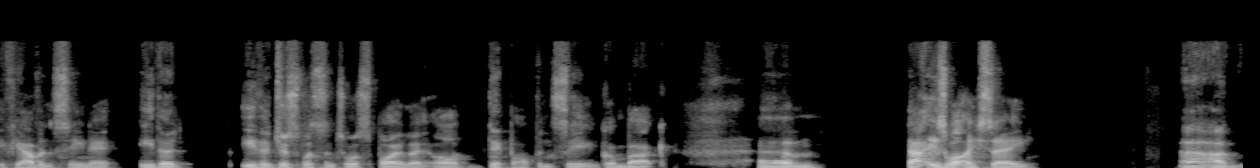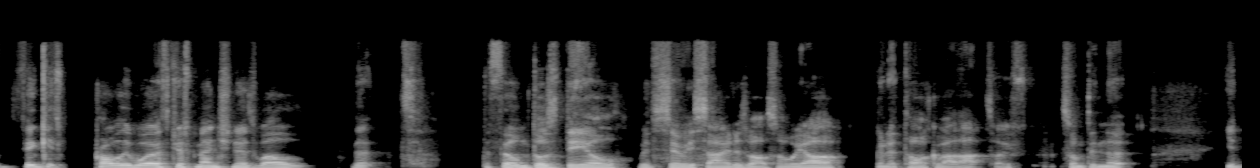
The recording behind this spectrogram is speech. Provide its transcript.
if you haven't seen it, either either just listen to us spoil it or dip up and see it and come back. Um, that is what I say. Uh, I think it's probably worth just mentioning as well that the film does deal with suicide as well. So we are going to talk about that. So if something that you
